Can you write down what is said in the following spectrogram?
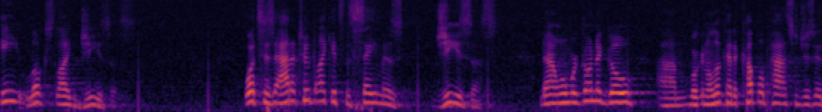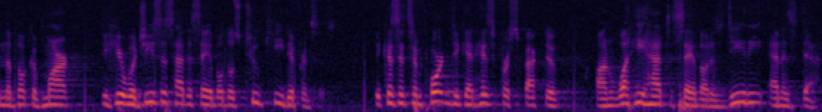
He looks like Jesus. What's his attitude like? It's the same as Jesus. Now, when we're going to go, um, we're going to look at a couple passages in the book of Mark to hear what Jesus had to say about those two key differences. Because it's important to get his perspective on what he had to say about his deity and his death.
